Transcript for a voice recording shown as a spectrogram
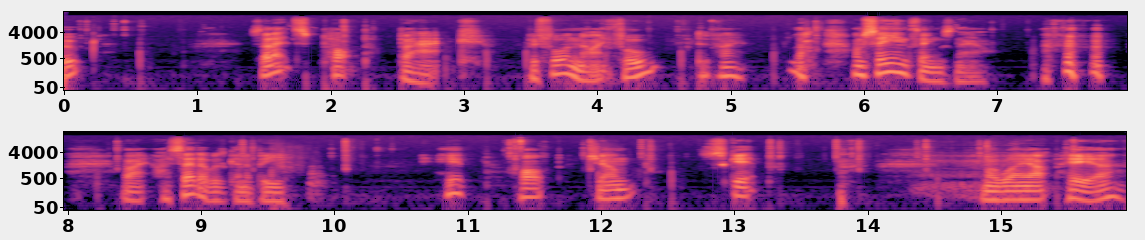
Oop. So let's pop back before nightfall. Did I? I'm seeing things now. right, I said I was going to be hip, hop, jump, skip my way up here.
